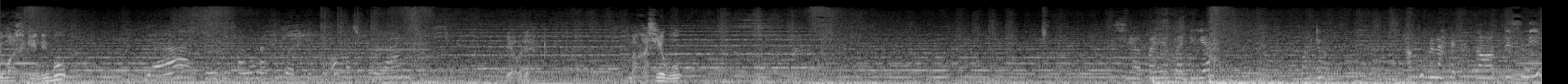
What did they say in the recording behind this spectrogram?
Cuma segini bu. Ya, ini sisanya nanti buat ibu ongkos pulang. Ya udah. Makasih ya bu. Siapa ya tadi ya? Waduh, aku kena hipnotis nih.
